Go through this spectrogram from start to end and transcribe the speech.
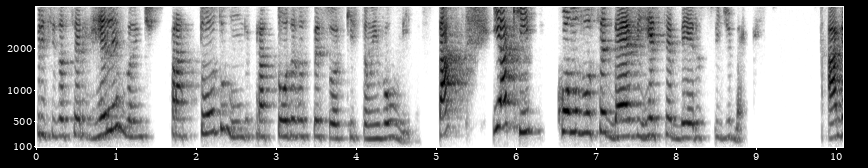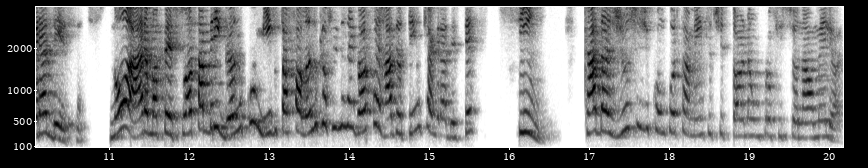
precisa ser relevante para todo mundo e para todas as pessoas que estão envolvidas, tá? E aqui, como você deve receber os feedbacks. Agradeça. Noara, uma pessoa está brigando comigo, está falando que eu fiz um negócio errado, eu tenho que agradecer? Sim. Cada ajuste de comportamento te torna um profissional melhor.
